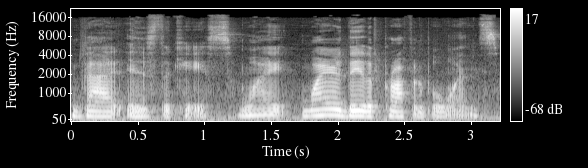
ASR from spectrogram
that is the case? Why why are they the profitable ones?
